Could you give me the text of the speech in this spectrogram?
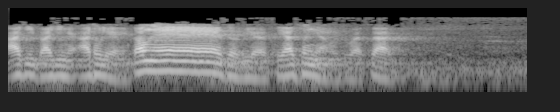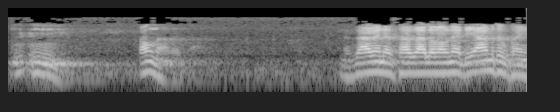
အာရှိပါရှိနဲ့အားထုတ်လိုက်ရင်ကောင်းတယ်ဆိုပြီးတော့ဘုရားဆွမ်းညာကိုသူကစားတယ်ကောင်းတာပဲမစားဘဲနဲ့စားစားလောင်လောင်နဲ့တရားမထုတ်ခိုင်း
